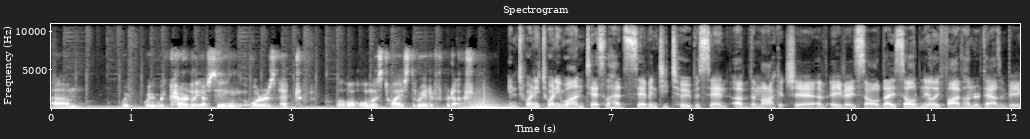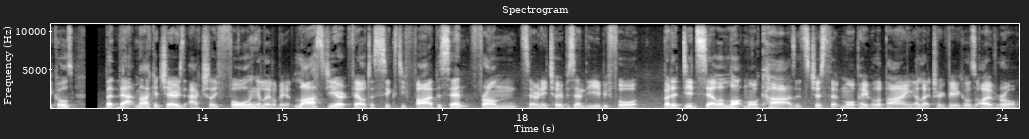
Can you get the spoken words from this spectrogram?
Um, we, we currently are seeing orders at almost twice the rate of production. In 2021, Tesla had 72% of the market share of EVs sold. They sold nearly 500,000 vehicles, but that market share is actually falling a little bit. Last year, it fell to 65% from 72% the year before, but it did sell a lot more cars. It's just that more people are buying electric vehicles overall.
